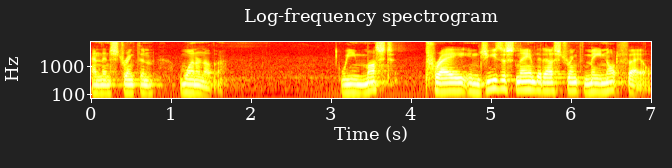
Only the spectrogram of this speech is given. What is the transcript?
and then strengthen one another. We must pray in Jesus' name that our strength may not fail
